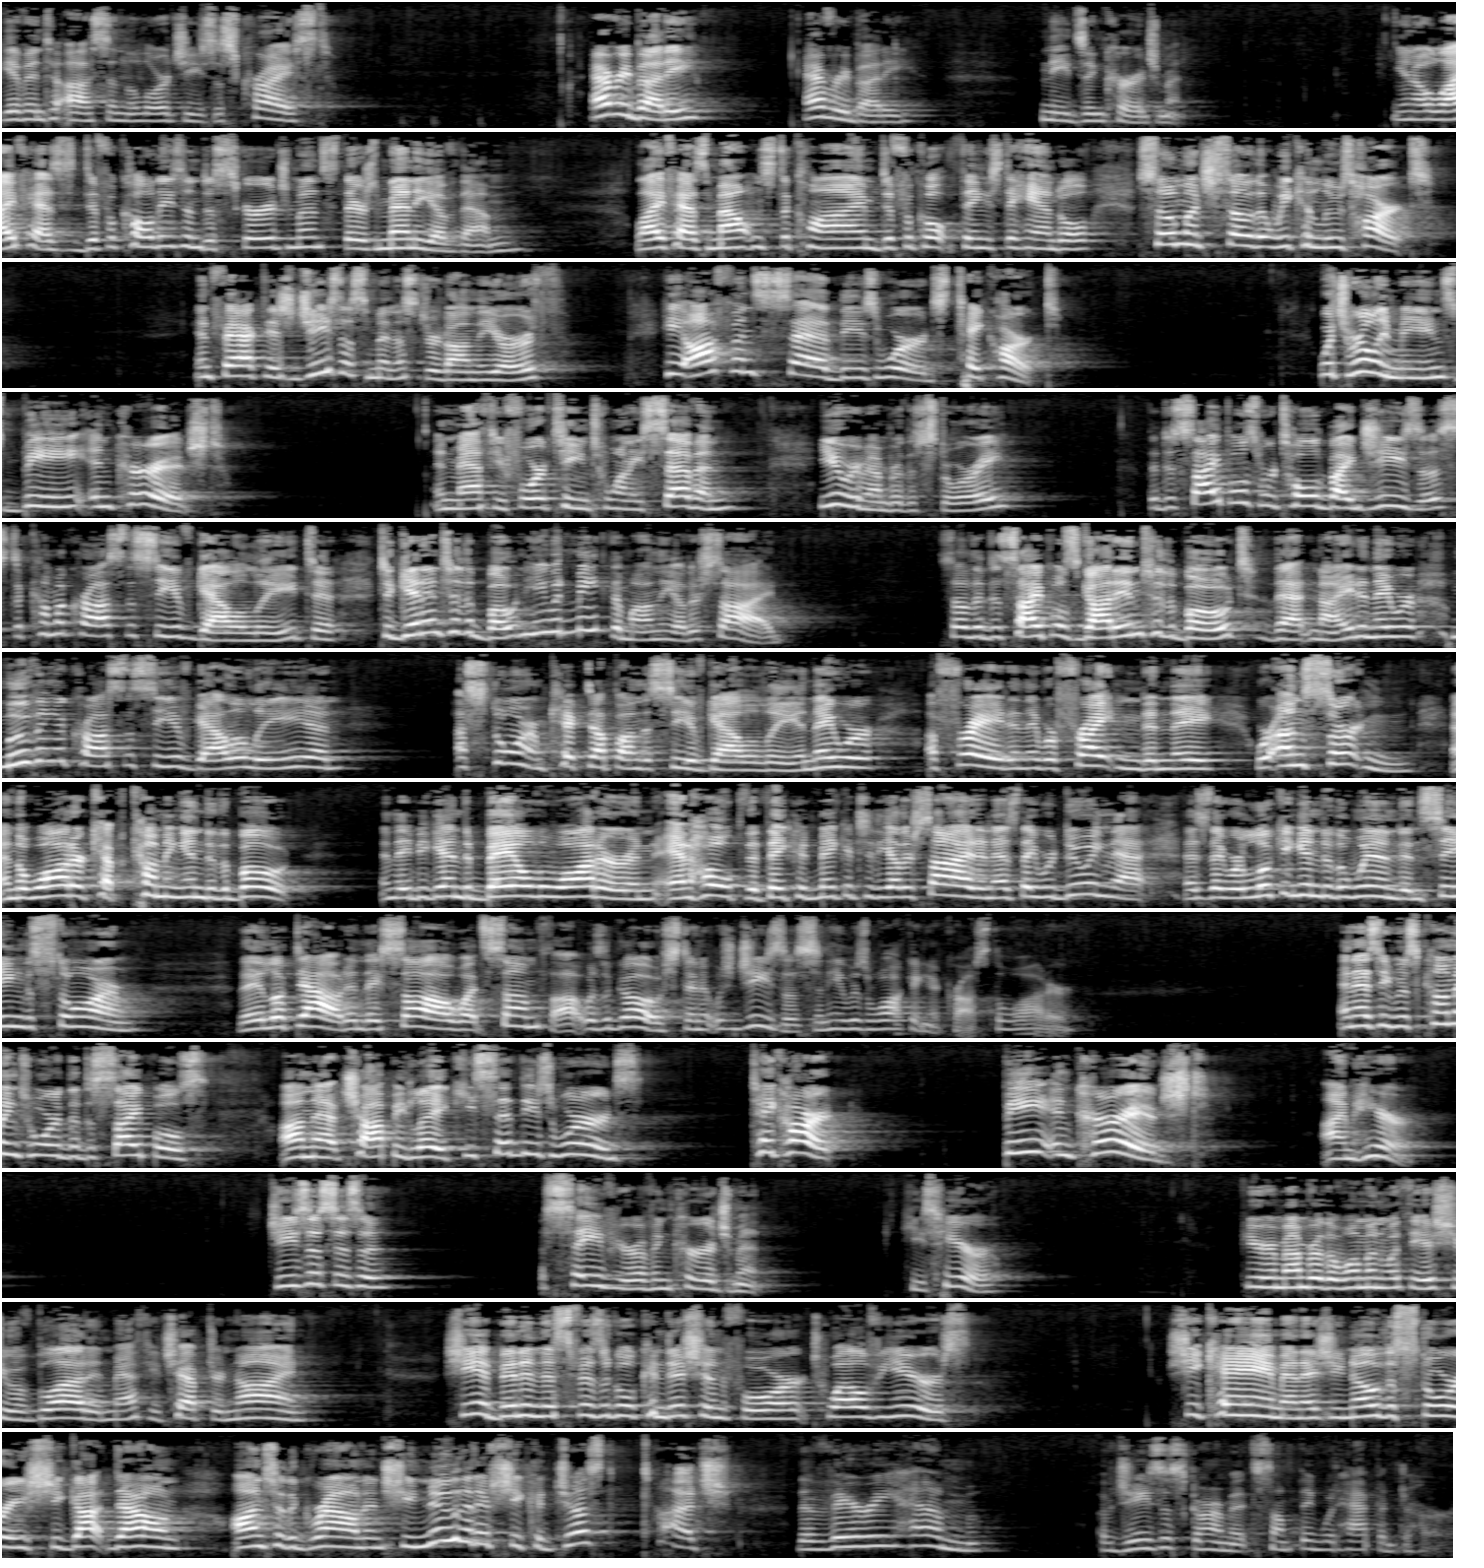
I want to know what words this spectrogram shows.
given to us in the Lord Jesus Christ. Everybody, everybody needs encouragement. You know, life has difficulties and discouragements, there's many of them. Life has mountains to climb, difficult things to handle, so much so that we can lose heart. In fact, as Jesus ministered on the earth, he often said these words take heart, which really means be encouraged. In Matthew 14 27, you remember the story. The disciples were told by Jesus to come across the Sea of Galilee to, to get into the boat, and he would meet them on the other side. So the disciples got into the boat that night, and they were moving across the Sea of Galilee, and a storm kicked up on the Sea of Galilee, and they were afraid, and they were frightened, and they were uncertain, and the water kept coming into the boat. And they began to bail the water and, and hope that they could make it to the other side. And as they were doing that, as they were looking into the wind and seeing the storm, they looked out and they saw what some thought was a ghost, and it was Jesus, and he was walking across the water. And as he was coming toward the disciples on that choppy lake, he said these words Take heart, be encouraged. I'm here. Jesus is a a savior of encouragement. He's here. If you remember the woman with the issue of blood in Matthew chapter 9, she had been in this physical condition for 12 years. She came, and as you know the story, she got down onto the ground, and she knew that if she could just touch the very hem of Jesus' garment, something would happen to her.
